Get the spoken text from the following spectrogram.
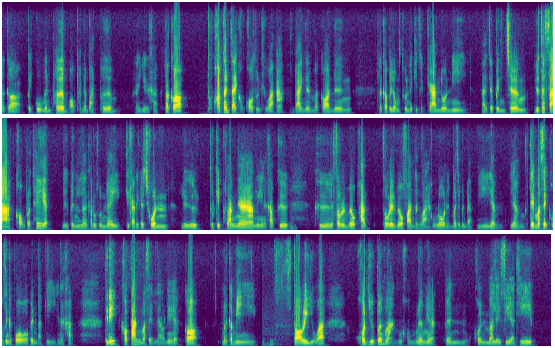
แล้วก็ไปกู้เงินเพิ่มออกพันธบัตรเพิ่มอะไรเงี้ยนะครับแล้วก็ความตั้งใจของกองทุนคือว่าอะได้เงินมาก้อนหนึ่งแล้วก็ไปลงทุนในกิจการโน่นนี่อาจจะเป็นเชิงยุทธศาสตร์ของประเทศ หรือเป็นเรื่องการลงทุนในกิจการเอกชน หรือธุรกิจพลังงานอะไรเงี้ยนะครับ คือ คือโซเรนเวลพัทโซเรนเวลฟันทั้งหลายของโลกเนี่ยไม่จะเป็นแบบนี้อย่างอย่างเตมมาเซกของสิงคโปร์ก็เป็นแบบนี้นะครับ ทีนี้เขาตั้งมาเสร็จแล้วเนี่ยก็มันก็มีstory อยู่ว่า คนที่อยู่เบื้องหลังของเรื่องนี้เป็นคนมาเลเซียที่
